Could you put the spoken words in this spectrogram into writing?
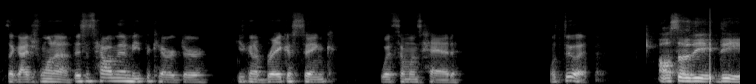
It's like I just want to. This is how I'm going to meet the character. He's going to break a sink with someone's head. Let's do it. Also, the the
